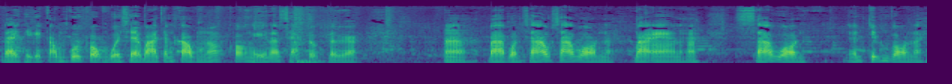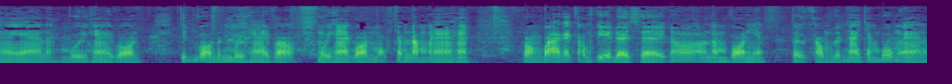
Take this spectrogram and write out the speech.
Đây thì cái cổng cuối cùng WC 3.0 nó có nghĩa nó sạc được từ à 3V 6 6V nè 3A nè ha. 6V đến 9V là 2A nè 12V 9V đến 12V 12V 1.5A ha. Còn ba cái cổng kia DC nó 5V nha từ 0 đến 2.4A nè.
